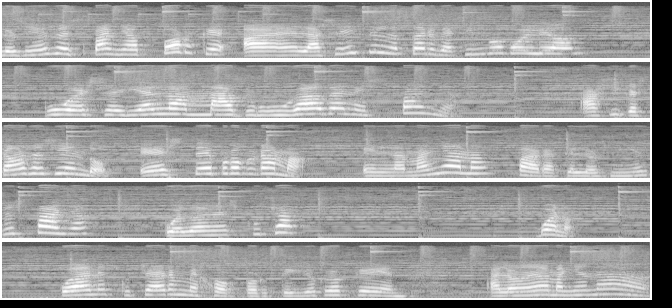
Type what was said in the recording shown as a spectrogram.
los niños de España porque a las 6 de la tarde aquí en Nuevo León pues sería la madrugada en España. Así que estamos haciendo este programa en la mañana para que los niños de España puedan escuchar. Bueno, puedan escuchar mejor porque yo creo que a la una de la mañana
